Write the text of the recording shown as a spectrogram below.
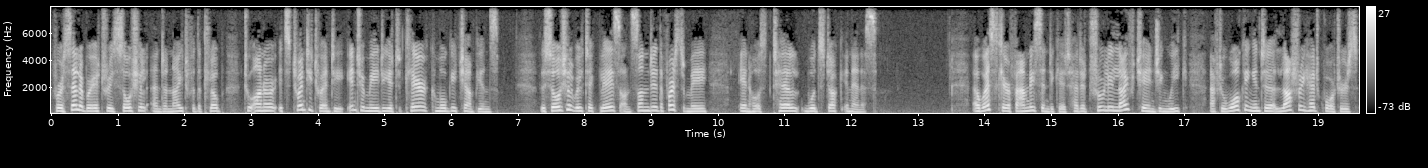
for a celebratory social and a night for the club to honour its 2020 Intermediate Clare Camogie champions. The social will take place on Sunday, the 1st of May, in Hotel Woodstock in Ennis. A West Clare family syndicate had a truly life changing week after walking into lottery headquarters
